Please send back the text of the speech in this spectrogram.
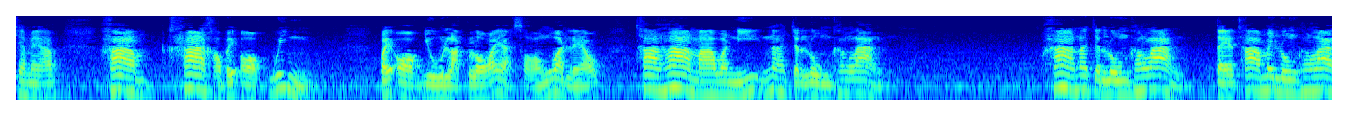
ใช่ไหมครับห้าห้าเขาไปออกวิ่ง ไปออกอยู่หลักร้อยอะสองงวดแล้ว ถ้าห้ามาวันนี้น่าจะลงข้างล่างห้าน่าจะลงข้างล่าง แต่ถ้าไม่ลงข้างล่าง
